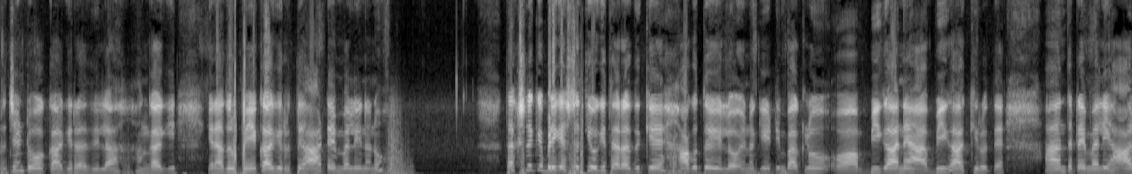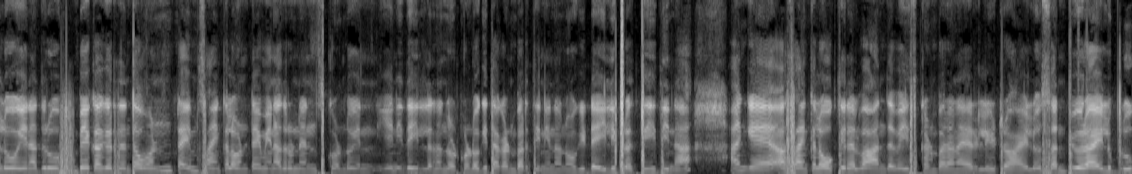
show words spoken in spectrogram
ಅರ್ಜೆಂಟ್ ಹೋಗೋಕ್ಕಾಗಿರೋದಿಲ್ಲ. ಹಾಗಾಗಿ ಏನಾದರೂ ಬೇಕಾಗಿರುತ್ತೆ. ಆ ಟೈಮಲ್ಲಿ ನಾನು ತಕ್ಷಣಕ್ಕೆ ಬೆಳಿಗ್ಗೆ ಅಷ್ಟೊತ್ತಿಗೆ ಹೋಗಿ ತರೋದಕ್ಕೆ ಆಗುತ್ತೋ ಇಲ್ಲೋ ಇನ್ನು ಗೇಟಿನ ಬಾಗಿಲು ಬೀಗನೇ ಬೀಗ ಹಾಕಿರುತ್ತೆ. ಅಂಥ ಟೈಮಲ್ಲಿ ಹಾಲು ಏನಾದರೂ ಬೇಕಾಗಿರುತ್ತೆ ಅಂತ ಒನ್ ಟೈಮ್ ಸಾಯಂಕಾಲ ಒನ್ ಟೈಮ್ ಏನಾದರೂ ನೆನೆಸ್ಕೊಂಡು, ಏನು, ಏನಿದೆ ಇಲ್ಲ ನಾನು ನೋಡ್ಕೊಂಡು ಹೋಗಿ ತಗೊಂಡು ಬರ್ತೀನಿ. ನಾನು ಹೋಗಿ ಡೈಲಿ ಪ್ರತಿದಿನ. ಹಾಗೆ ಸಾಯಂಕಾಲ ಹೋಗ್ತಿರಲ್ವ, ಅಂದವೇ ಇಸ್ಕೊಂಡು ಬರೋಣ ಎರಡು litre oil sun pure oil blue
